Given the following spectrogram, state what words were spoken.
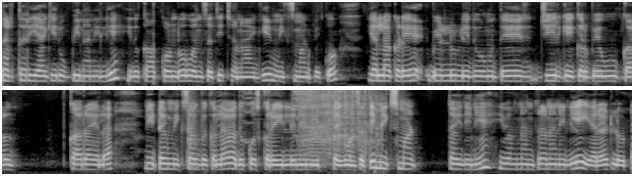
ತರ್ತರಿಯಾಗಿ ರುಬ್ಬಿ ನಾನಿಲ್ಲಿ ಇದಕ್ಕೆ ಹಾಕ್ಕೊಂಡು ಒಂದು ಸತಿ ಚೆನ್ನಾಗಿ ಮಿಕ್ಸ್ ಮಾಡಬೇಕು. ಎಲ್ಲ ಕಡೆ ಬೆಳ್ಳುಳ್ಳಿದು ಮತ್ತು ಜೀರಿಗೆ, ಕರಿಬೇವು, ಖಾರದ ಖಾರ ಎಲ್ಲ ನೀಟಾಗಿ ಮಿಕ್ಸ್ ಆಗಬೇಕಲ್ಲ, ಅದಕ್ಕೋಸ್ಕರ ಇಲ್ಲೇ ನೀಟಾಗಿ ಒಂದು ಸತಿ ಮಿಕ್ಸ್ ಮಾಡ್ತಾ ಇದ್ದೀನಿ. ಇವಾಗ ನಂತರ ನಾನಿಲ್ಲಿ ಎರಡು ಲೋಟ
